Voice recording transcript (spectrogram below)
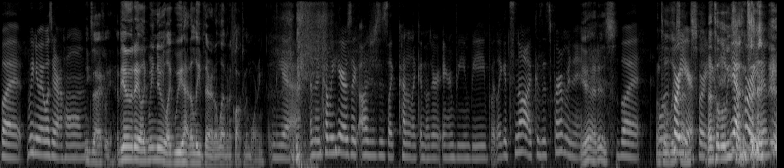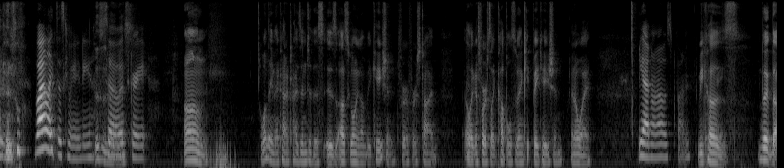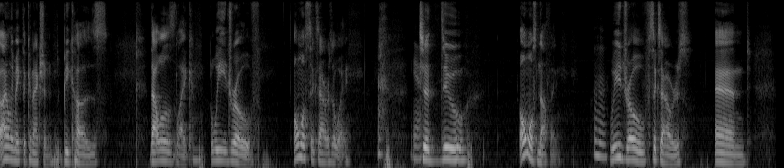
But we knew it wasn't at home. Exactly. At the end of the day, like we knew like we had to leave there at eleven o'clock in the morning. Yeah, and then coming here, I was like, oh, this is like kind of like another Airbnb, but like it's not because it's permanent. Yeah, it is. But Until Well, the for a year, for a year. Until the lease Yeah, ends. for a year, but I like this community, This is so really it's great. Um, one thing that kind of ties into this is us going on vacation for a first time, Uh, like a first like couples vac- vacation in a way, Yeah, no, that was fun. because the, the I only make the connection because that was like we drove almost six hours away Yeah. to do almost nothing. Mhm. We drove six hours, and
